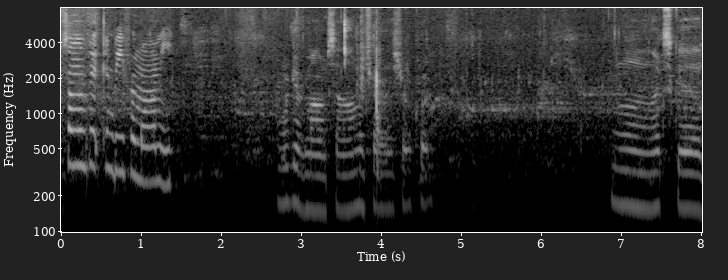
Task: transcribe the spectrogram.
some of it can be for mommy. We'll give mom some. Let me try this real quick. Mmm, looks good.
